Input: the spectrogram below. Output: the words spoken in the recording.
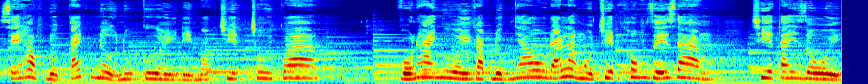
sẽ học được cách nở nụ cười để mọi chuyện trôi qua. Vốn hai người gặp được nhau đã là một chuyện không dễ dàng, chia tay rồi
